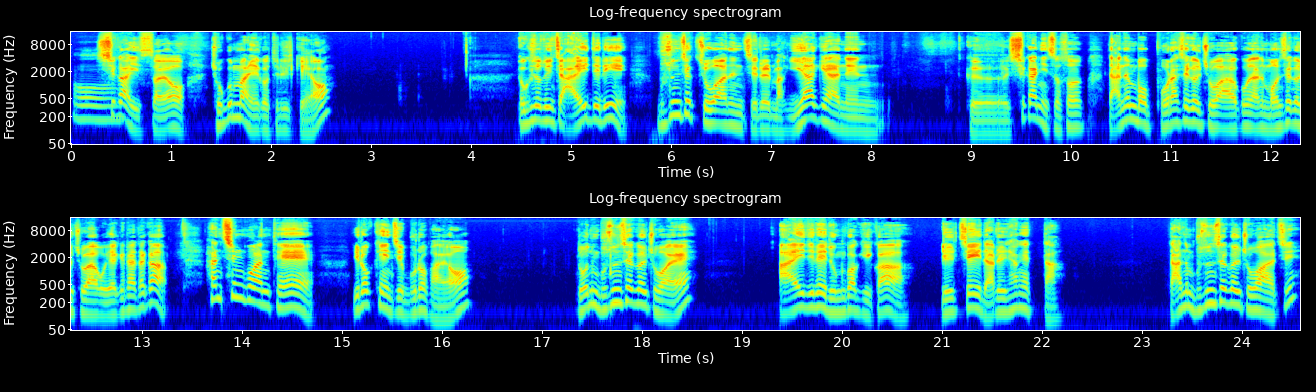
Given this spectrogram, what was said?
어. 시가 있어요. 조금만 읽어 드릴게요. 여기서도 이제 아이들이 무슨 색 좋아하는지를 막 이야기하는 그 시간이 있어서 나는 뭐 보라색을 좋아하고 나는 먼 색을 좋아하고 이야기를 하다가 한 친구한테 이렇게 이제 물어봐요. 너는 무슨 색을 좋아해? 아이들의 눈과 귀가 일제히 나를 향했다. 나는 무슨 색을 좋아하지?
